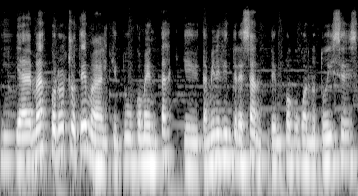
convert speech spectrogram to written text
Y además, por otro tema, el que tú comentas, que también es interesante, un poco cuando tú dices,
